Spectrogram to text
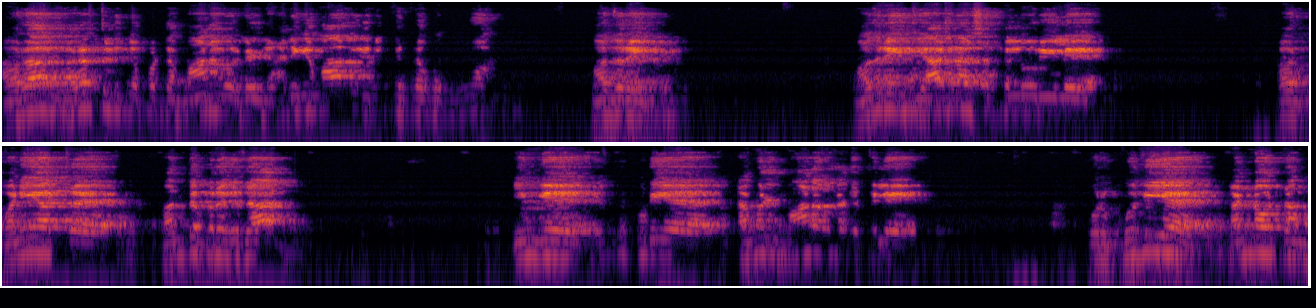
அவரால் வளர்த்தெடுக்கப்பட்ட மாணவர்கள் அதிகமாக இருக்கின்ற ஒரு ஊர் மதுரை. மதுரை தியாகராச கல்லூரியிலே அவர் பணியாற்ற வந்த பிறகுதான் இங்கு இருக்கக்கூடிய தமிழ் மாணவர்களிடத்திலே ஒரு புதிய கண்ணோட்டம்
